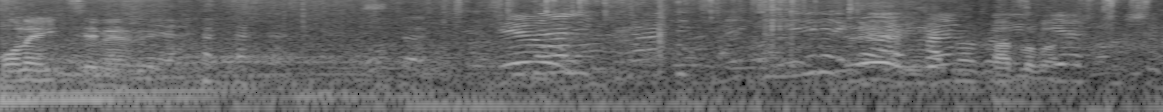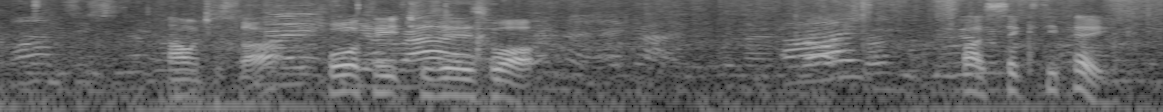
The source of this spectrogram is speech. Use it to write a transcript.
180 maybe. Mad lover. How much is that? Four peaches is what? About 60p.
